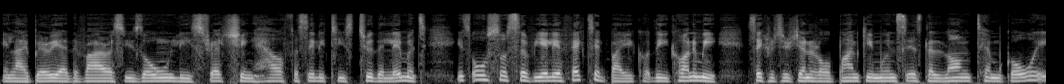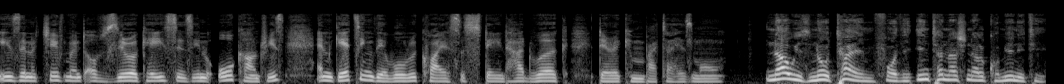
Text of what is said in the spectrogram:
In Liberia, the virus is only stretching health facilities to the limit. It's also severely affected by the economy. Secretary General Ban Ki-moon says the long-term goal is an achievement of zero cases in all countries, and getting there will require sustained hard work. Derek Mbata has more. Now is no time for the international community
